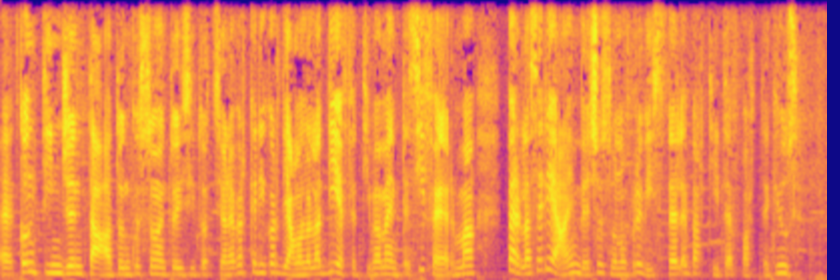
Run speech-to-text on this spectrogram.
eh, contingentato in questo momento di situazione, perché ricordiamolo, la D effettivamente si ferma, per la Serie A invece sono previste le partite a porte chiuse.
